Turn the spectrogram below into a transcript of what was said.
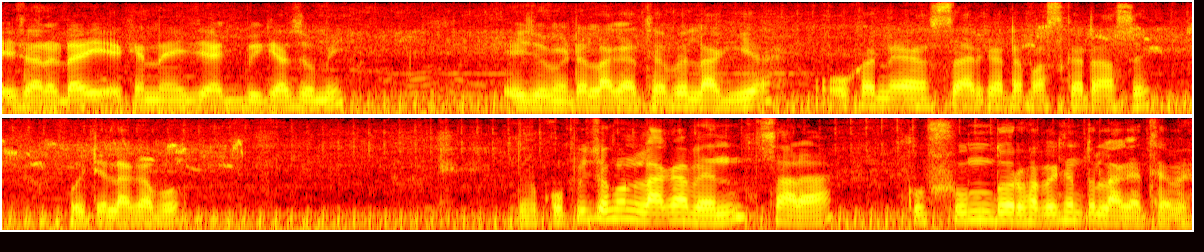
এই চারাটাই এখানে এই যে এক বিঘা জমি, এই জমিটা লাগাতে হবে, লাগিয়ে ওখানে চার কাটা পাঁচ কাটা আছে, ওইটা লাগাবো। তো কপি যখন লাগাবেন চারা খুব সুন্দরভাবে কিন্তু লাগাতে হবে।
